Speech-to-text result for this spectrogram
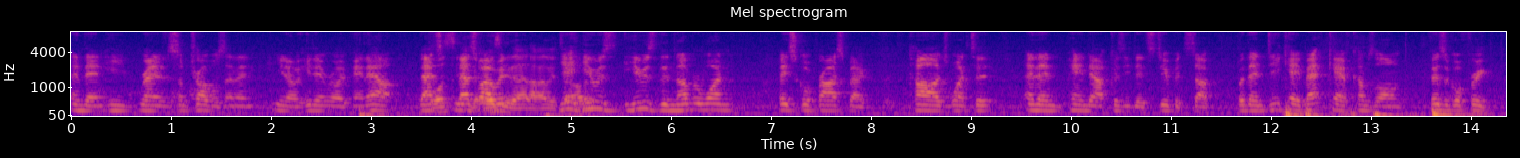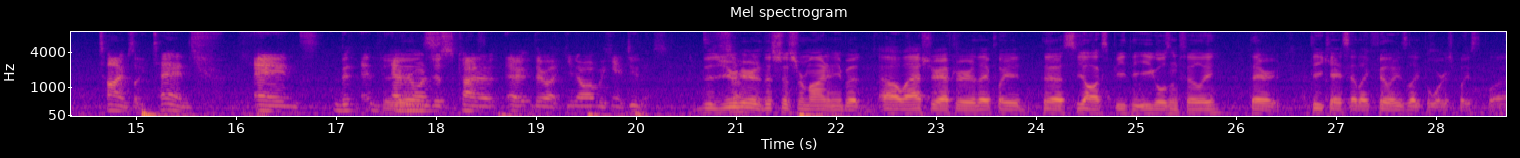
and then he ran into some troubles, and then you know he didn't really pan out. That's was he, that's why was we, he that highly Yeah, he was he was the number one high school prospect. College went to and then panned out because he did stupid stuff. But then DK Metcalf comes along, physical freak times like ten, and, the, and everyone is. just kind of they're like, you know what, we can't do this. Did you So- hear? This just reminded me, but uh, last year after they played, the Seahawks beat the Eagles in Philly. Their DK said like Philly's like the worst place to play.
